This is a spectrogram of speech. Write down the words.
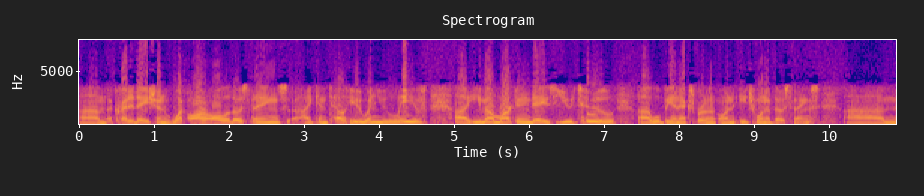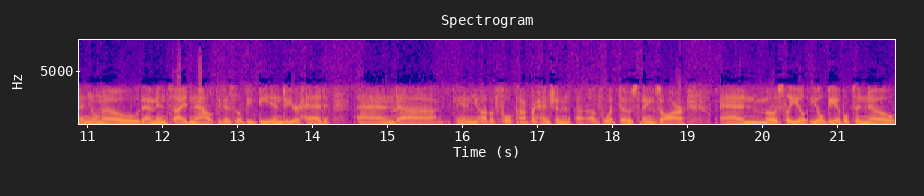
um, accreditation. What are all of those things? I can tell you when you leave uh, email marketing days, you too uh, will be an expert on each one of those things. Um, and you'll know them inside and out because they'll be beat into your head and, uh, and you'll have a full comprehension of what those things are. And mostly you'll, you'll be able to know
